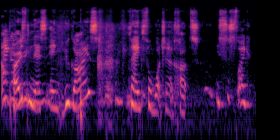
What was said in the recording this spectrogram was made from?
I'm posting this, and you guys, thanks for watching our cuts. It's just like,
